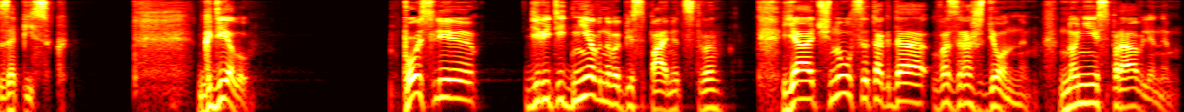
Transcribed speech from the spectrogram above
записок. К делу. После девятидневного беспамятства я очнулся тогда возрожденным, но неисправленным.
